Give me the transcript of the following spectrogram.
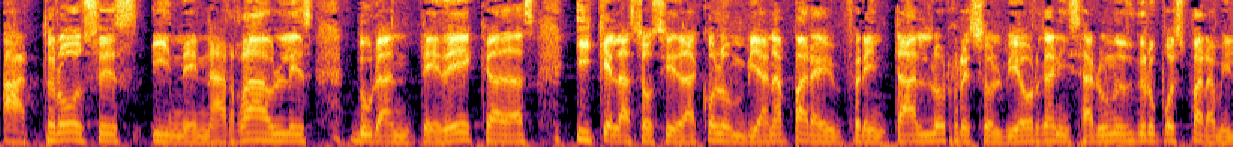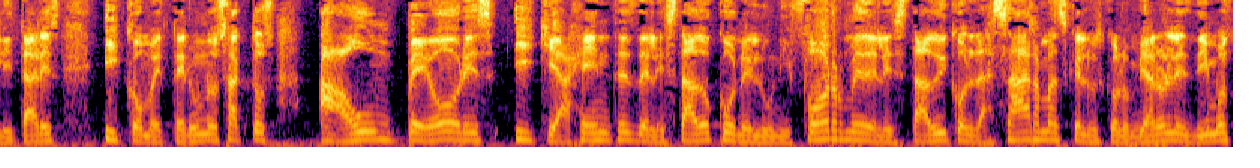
atroces, inenarrables durante décadas y que la sociedad colombiana para enfrentarlos resolvió organizar unos grupos paramilitares y cometer unos actos aún peores y que agentes del Estado con el uniforme del Estado y con las armas que los colombianos les dimos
